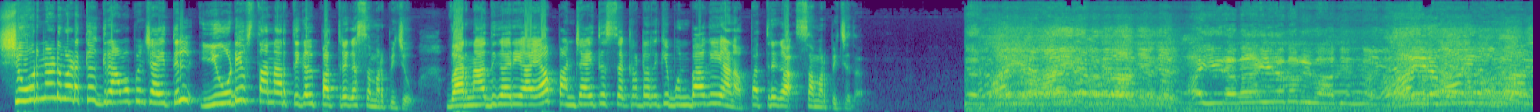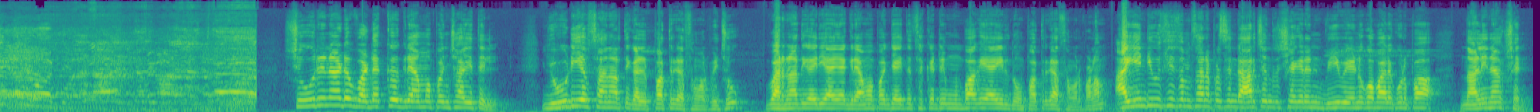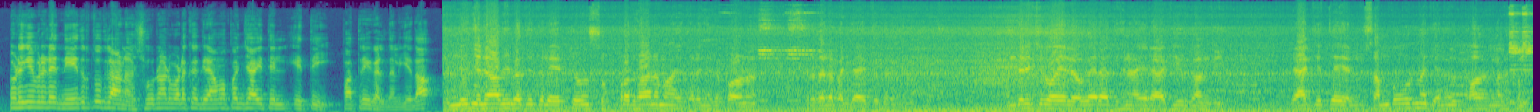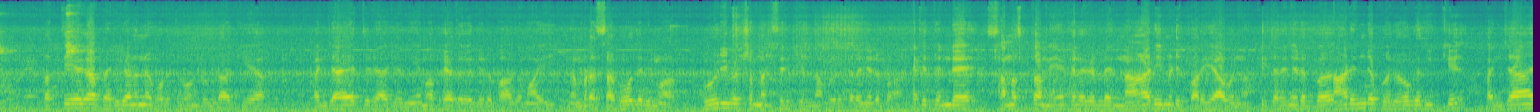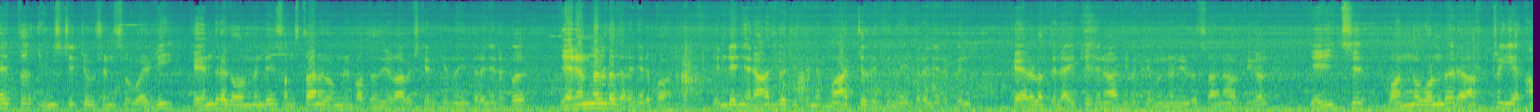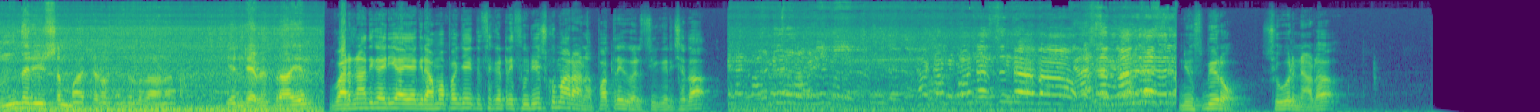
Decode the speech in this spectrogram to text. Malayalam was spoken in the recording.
ഷൂർനാട് വടക്ക് ഗ്രാമപഞ്ചായത്തിൽ യു ഡി എഫ് സ്ഥാനാർത്ഥികൾ പത്രിക സമർപ്പിച്ചു. വരണാധികാരിയായ പഞ്ചായത്ത് സെക്രട്ടറിക്ക് മുൻപാകെയാണ് പത്രിക സമർപ്പിച്ചത്. ശൂരനാട് വടക്ക് ഗ്രാമപഞ്ചായത്തിൽ യു ഡി എഫ് സ്ഥാനാർത്ഥികൾ പത്രിക സമർപ്പിച്ചു. വരണാധികാരിയായ ഗ്രാമപഞ്ചായത്ത് സെക്രട്ടറി മുമ്പാകെയായിരുന്നു പത്രികാ സമർപ്പണം. I N T U C സംസ്ഥാന president R Chandrasekharan V Venugopalakurup Nalinakshan തുടങ്ങിയവരുടെ നേതൃത്വത്തിലാണ് ഷൂർനാട് വടക്ക് ഗ്രാമപഞ്ചായത്തിൽ എത്തി പത്രികകൾ നൽകിയത്. ഇന്ത്യൻ ജനാധിപത്യത്തിലെ ഏറ്റവും സുപ്രധാനമായ തെരഞ്ഞെടുപ്പാണ് ത്രിതല പഞ്ചായത്ത് തെരഞ്ഞെടുപ്പ്. അന്തരിച്ചുപോയ ലോകാരാധ്യനായ രാജീവ് ഗാന്ധി രാജ്യത്തെ സമ്പൂർണ ജനവിഭാഗങ്ങൾക്കും പ്രത്യേക പരിഗണന കൊടുത്തുകൊണ്ടുണ്ടാക്കിയ പഞ്ചായത്ത് രാജ് നിയമ ഭേദഗതിയുടെ ഭാഗമായി നമ്മുടെ സഹോദരിമാർ ഭൂരിപക്ഷം മത്സരിക്കുന്ന ഒരു തെരഞ്ഞെടുപ്പാണ്. രാജ്യത്തിന്റെ സമസ്ത മേഖലകളിലെ നാടിമിടിപ്പറിയാവുന്ന ഈ തെരഞ്ഞെടുപ്പ് നാടിന്റെ പുരോഗതിക്ക് പഞ്ചായത്ത് ഇൻസ്റ്റിറ്റ്യൂഷൻസ് വഴി കേന്ദ്ര ഗവൺമെന്റ് സംസ്ഥാന ഗവൺമെന്റ് പദ്ധതികൾ ആവിഷ്കരിക്കുന്ന ഈ തെരഞ്ഞെടുപ്പ് ജനങ്ങളുടെ തെരഞ്ഞെടുപ്പാണ്. ഇന്ത്യൻ ജനാധിപത്യത്തിന് മാറ്റൊരുക്കുന്ന ഈ തെരഞ്ഞെടുപ്പിൽ കേരളത്തിലെ ഐക്യ ജനാധിപത്യ മുന്നണിയുടെ സ്ഥാനാർത്ഥികൾ ജയിച്ച് വന്നുകൊണ്ട് രാഷ്ട്രീയ അന്തരീക്ഷം മാറ്റണം എന്നുള്ളതാണ് എന്റെ അഭിപ്രായം വരണാധികാരിയായ ഗ്രാമപഞ്ചായത്ത് സെക്രട്ടറി സുരേഷ് കുമാറാണ് പത്രികകൾ സ്വീകരിച്ചത്. News bureau Sooranad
